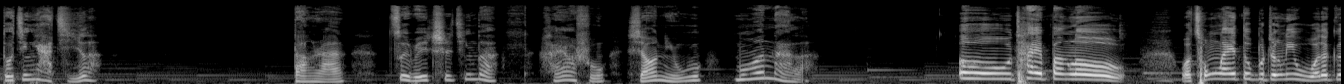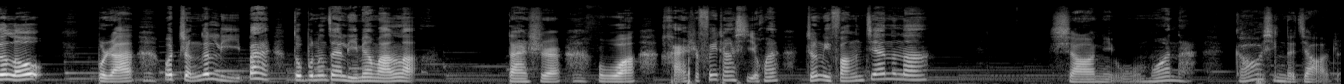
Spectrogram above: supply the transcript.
都惊讶极了。当然。最为吃惊的还要数小女巫莫娜了。哦，太棒喽！我从来都不整理我的阁楼，不然我整个礼拜都不能在里面玩了。但是我还是非常喜欢整理房间的呢。小女巫莫娜高兴的叫着，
